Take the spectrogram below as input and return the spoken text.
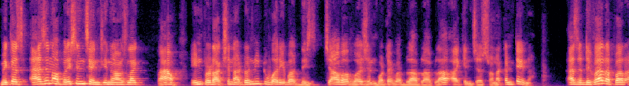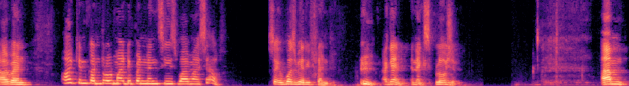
Because as an operations engineer i was like wow in production i don't need to worry about this java version whatever blah blah blah. I can just run a container. As a developer i went i can control my dependencies by myself. So it was very friendly. Again an explosion. Um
